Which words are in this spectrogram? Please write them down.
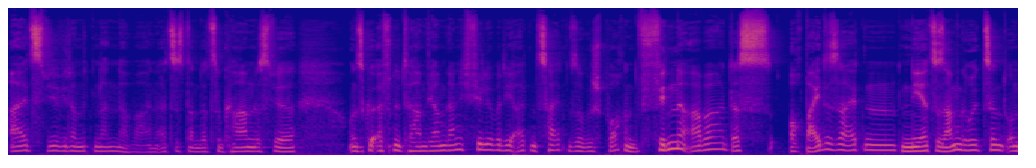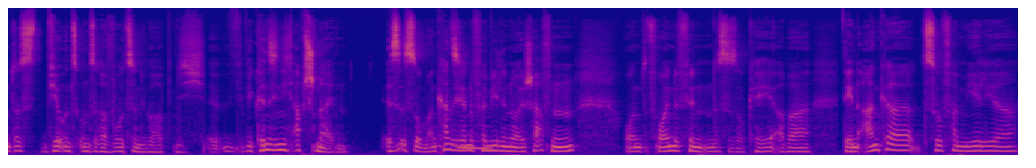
als wir wieder miteinander waren, als es dann dazu kam, dass wir uns geöffnet haben. Wir haben gar nicht viel über die alten Zeiten so gesprochen. Finde aber, dass auch beide Seiten näher zusammengerückt sind und dass wir uns unserer Wurzeln überhaupt nicht, äh, wir können sie nicht abschneiden. Es ist so, man kann sich eine mhm. Familie neu schaffen und Freunde finden, das ist okay, aber den Anker zur Familie,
